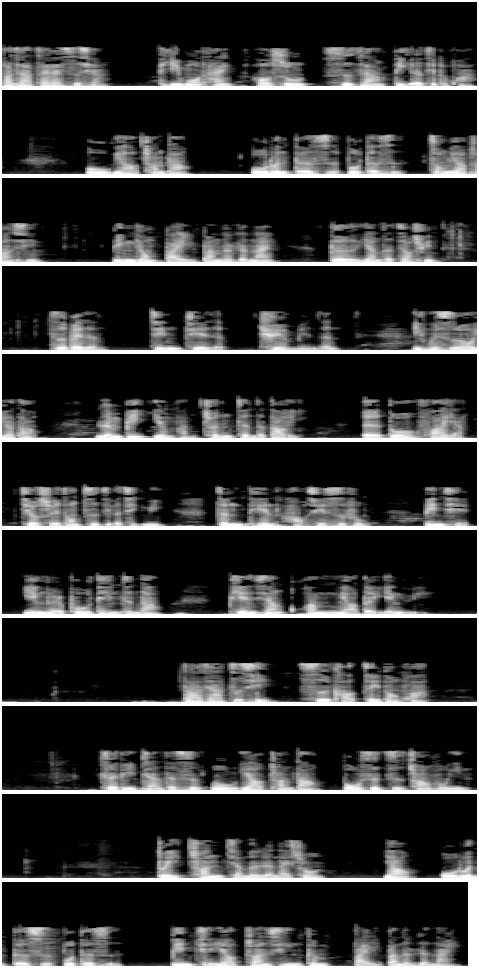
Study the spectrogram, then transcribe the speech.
大家再来思想提摩太后书四章第二节的话：勿要传道，无论得死不得死，总要专心，并用百般的忍耐、各样的教训，责备人、警戒人、劝勉人。因为时候要到，人必厌烦纯正的道理，耳朵发痒，就随从自己的情欲，增添好些师傅，并且隐而不听正道，偏向荒渺的言语。大家仔细思考这段话，这里讲的是务要传道，不是指传福音。对传讲的人来说，要。无论得失不得失，并且要专心跟百般的忍耐，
